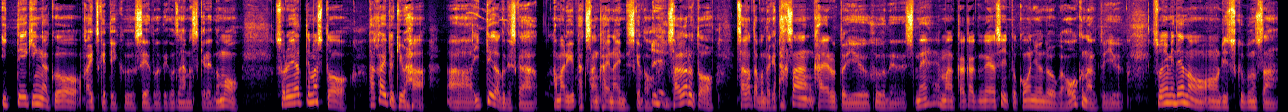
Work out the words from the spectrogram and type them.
一定金額を買い付けていく制度でございますけれども、それをやってますと、高い時は、あ一定額ですから、あまりたくさん買えないんですけど、下がると、下がった分だけたくさん買えるというふうでですね、まあ価格が安いと購入量が多くなるという、そういう意味でのリスク分散、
